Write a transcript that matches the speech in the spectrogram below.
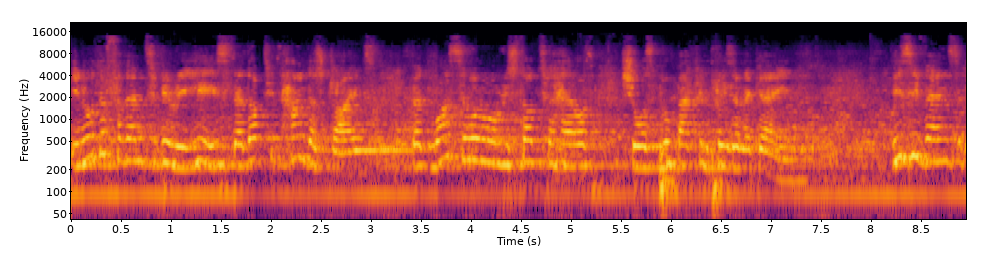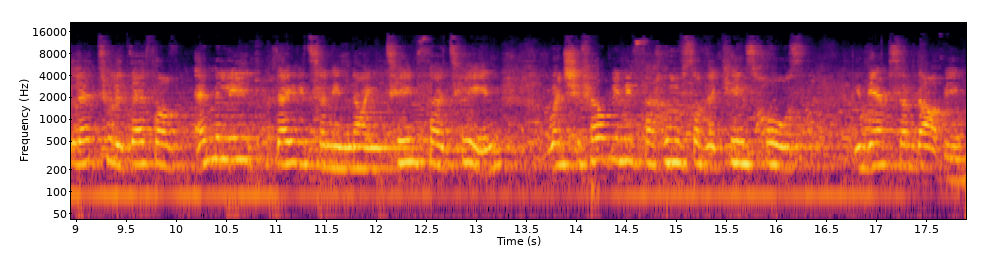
In order for them to be released, they adopted hunger strikes, but once the woman was restored to health, she was put back in prison again. These events led to the death of Emily Davidson in 1913 when she fell beneath the hoofs of the King's horse in the Epsom Derby.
